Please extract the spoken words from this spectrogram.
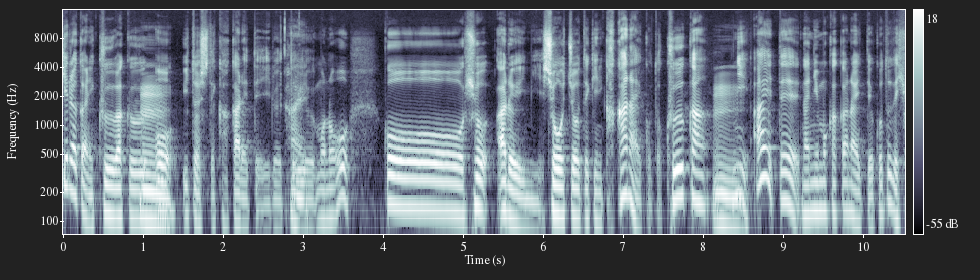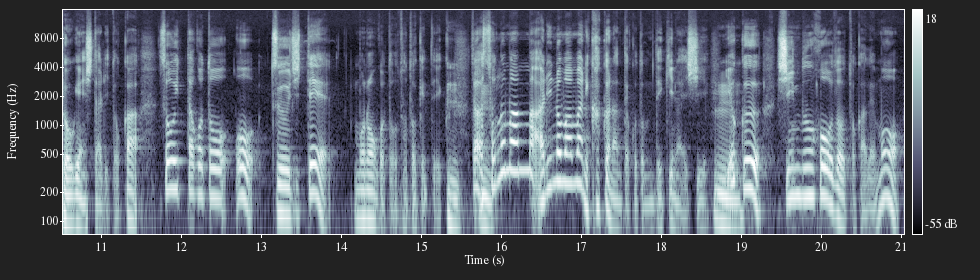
明らかに空爆を意図して描かれているっていうものを、こうひょある意味象徴的に描かないこと。空間にあえて何も描かないということで表現したりとかそういったことを通じて物事を届けていく。うん。だからそのまんまありのままに書くなんてこともできないし、うん。よく新聞報道とかでも、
